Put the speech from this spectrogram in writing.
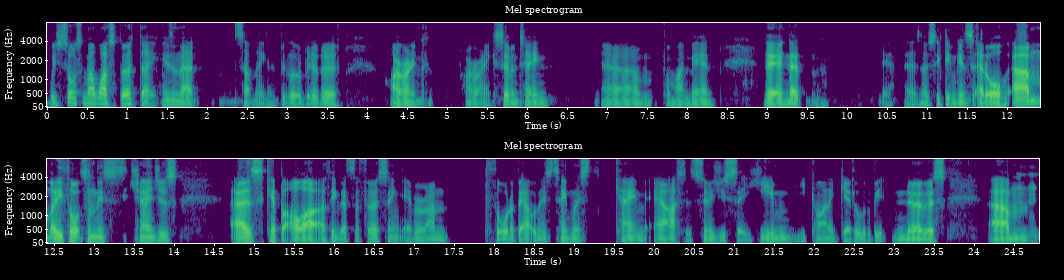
which is also my wife's birthday. Isn't that something? A, bit, a little bit of a ironic, ironic 17 um, for my man there. That, yeah, that has no significance at all. Um, any thoughts on these changes? As Kepaoa, I think that's the first thing everyone thought about when this team list came out. As soon as you see him, you kind of get a little bit nervous. Um, Mhm.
